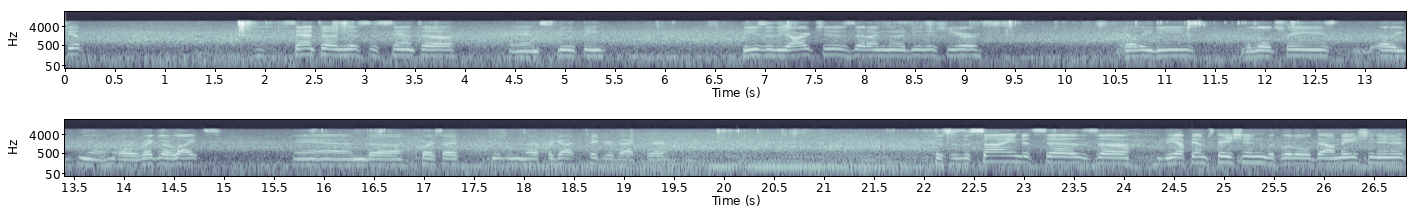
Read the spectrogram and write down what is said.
Chip, Santa and Mrs. Santa, and Snoopy. These are the arches that I'm going to do this year. LEDs, the little trees, LED, you know, or regular lights, and uh, of course I didn't, I forgot Tigger back there. This is the sign that says uh, the FM station with little Dalmatian in it.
